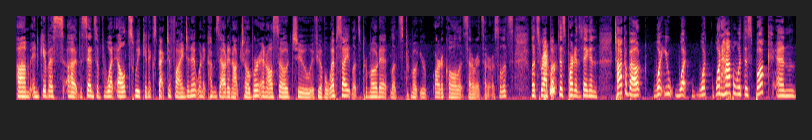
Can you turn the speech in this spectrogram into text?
um, and give us uh, the sense of what else we can expect to find in it when it comes out in October. And also to, if you have a website, let's promote it. Let's promote your article, et cetera, et cetera. So let's let's wrap Sure. up this part of the thing and talk about what you what what what happened with this book and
